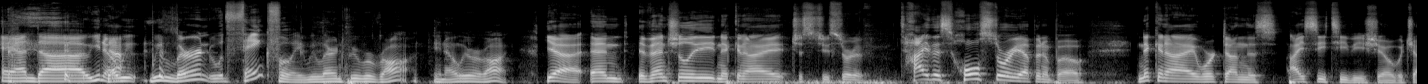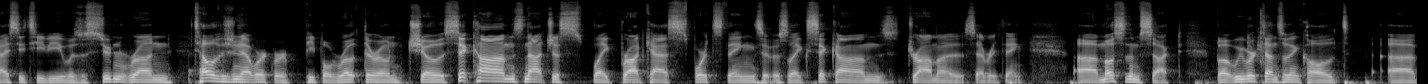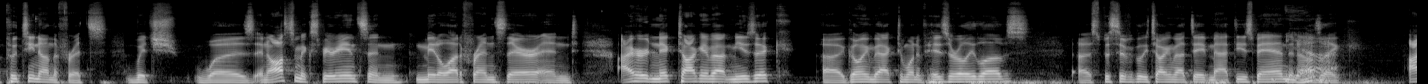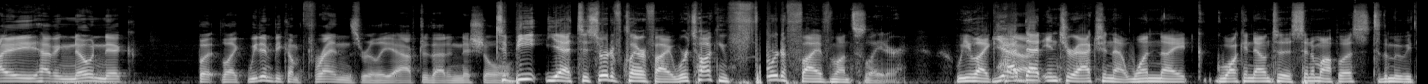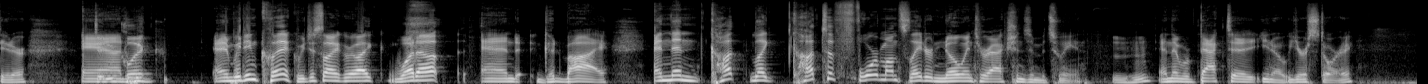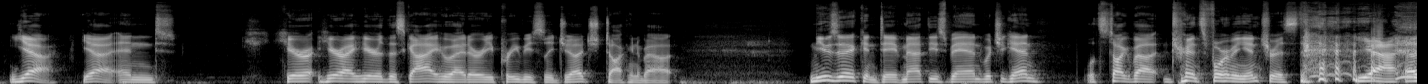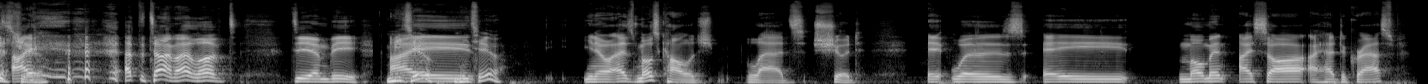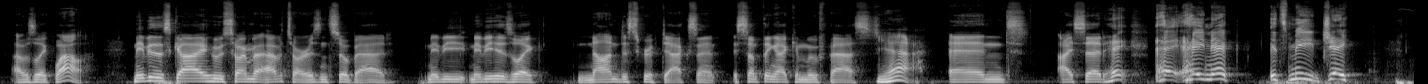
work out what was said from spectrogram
And uh, you know, Yeah. we we learned. well, Thankfully, we learned we were wrong. You know, we were wrong. Yeah, and eventually Nick and I, just to sort of tie this whole story up in a bow, Nick and I worked on this ICTV show, which ICTV was a student run television network where people wrote their own shows, sitcoms, not just like broadcast sports things. It was like sitcoms, dramas, everything. Uh, most of them sucked, but we worked on something called uh, Poutine on the Fritz, which was an awesome experience and made a lot of friends there. And I heard Nick talking about music, uh, going back to one of his early loves, uh, specifically talking about Dave Matthews Band. And I was like, I, having known Nick, but like we didn't become friends really after that initial. To be yeah, to sort of clarify, we're talking four to five months later. We like Yeah. had that interaction that one night walking down to Cinemapolis to the movie theater, and Didn't we- and we didn't click. We just like we're like, what up and goodbye, and then cut like cut to four months later, no interactions in between, mm-hmm. and then we're back to you know your story. Yeah, yeah, and here here I hear this guy who I'd already previously judged talking about music and Dave Matthews Band, which again, let's talk about transforming interest. Yeah, that's I at the time I loved DMB. Me too. I, Me too. You know, as most college lads should. It was a moment I saw I had to grasp. I was like, wow, maybe this guy who's talking about Avatar isn't so bad. Maybe maybe his like nondescript accent is something I can move past. Yeah. And I said, "Hey, hey, hey, Nick, it's me, Jake.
